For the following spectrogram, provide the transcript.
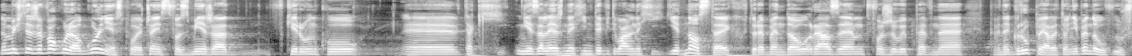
No myślę, że w ogóle ogólnie społeczeństwo zmierza w kierunku e, takich niezależnych, indywidualnych jednostek, które będą razem tworzyły pewne, pewne grupy, ale to nie będą już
